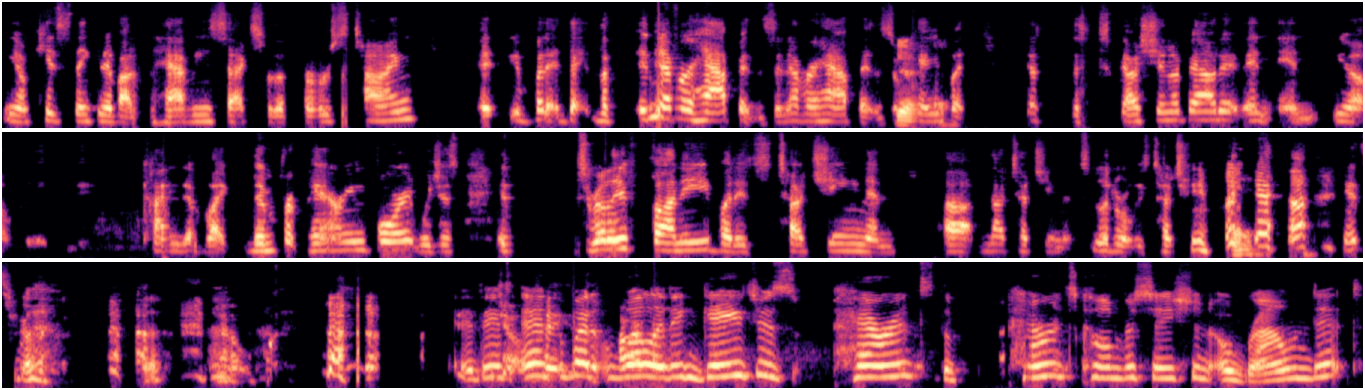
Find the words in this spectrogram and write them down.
you know kids thinking about having sex for the first time. It, but it, it never happens. It never happens. Okay, yeah. but just discussion about it and and you know kind of like them preparing for it which is it's really funny but it's touching and uh, not touching it's literally touching him it's really no. It is, and but well, it engages parents, the parents' conversation around it,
